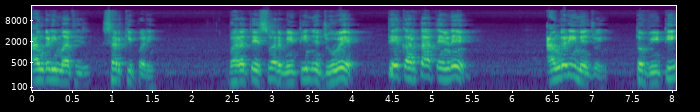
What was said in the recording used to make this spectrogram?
આંગળીમાંથી સરકી પડી. ભરતેશ્વર વીંટીને જુએ તે કરતા તેણે આંગળીને જોઈ. તો વીંટી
